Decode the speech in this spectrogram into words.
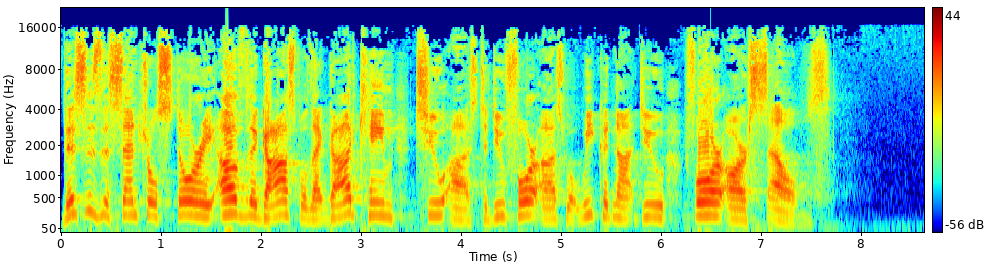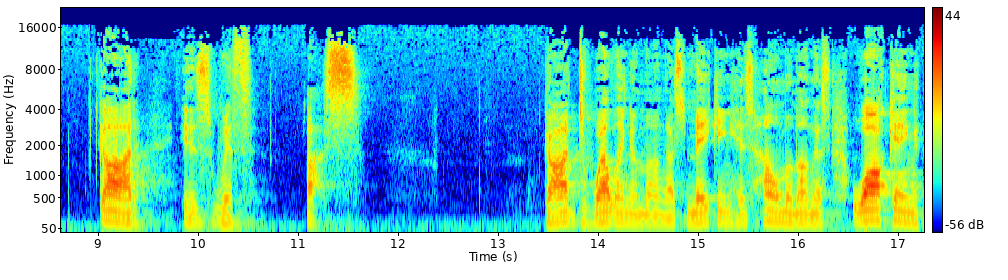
This is the central story of the gospel that God came to us to do for us what we could not do for ourselves. God is with us. God dwelling among us, making his home among us, walking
